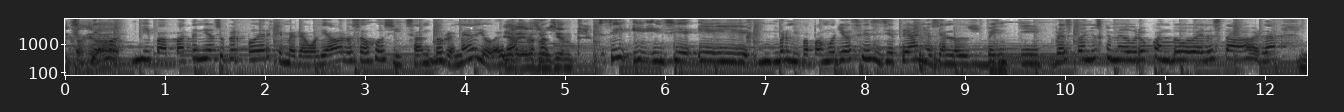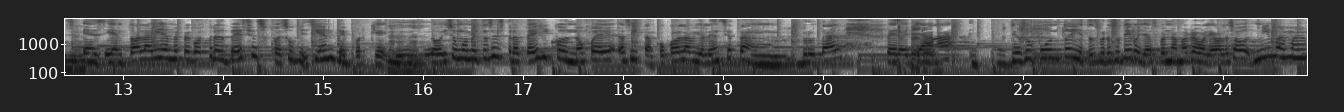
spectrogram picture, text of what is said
exagerada. mi papá tenía el superpoder que me revoleaba los ojos y santo remedio, ¿verdad? Era, suficiente. Sí, y, y, y, bueno, mi papá murió hace 17 años y en los 20 resto años que me duró cuando él estaba, ¿verdad? en, en, toda la vida me pegó tres veces, fue suficiente porque lo hizo un momento estratégicos, no fue así, tampoco la violencia tan brutal, pero, ya dio su punto y entonces por eso digo, ya después nada más revoleaba los ojos. Mi mamá,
